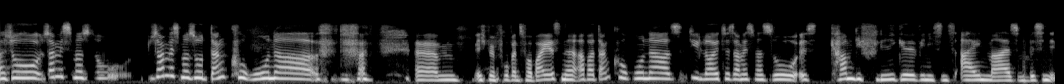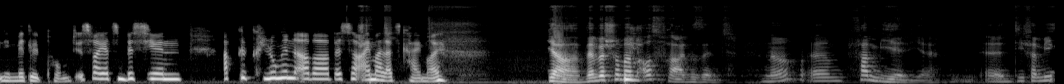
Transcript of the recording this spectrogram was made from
also sagen wir es mal so, sagen wir es mal so, dank Corona, ähm, ich bin froh, wenn es vorbei ist, ne? Aber dank Corona sind die Leute, sagen wir es mal so, ist, kam die Pflege wenigstens einmal so ein bisschen in den Mittelpunkt. Es war jetzt ein bisschen abgeklungen, aber besser einmal als keinmal. ja, wenn wir schon beim Ausfragen sind, ne? Ähm, Familie. Äh, die Familie,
